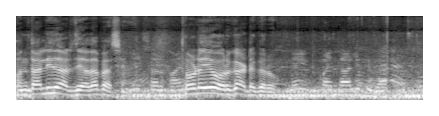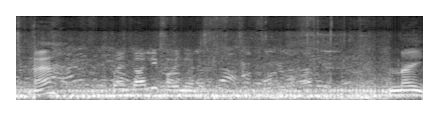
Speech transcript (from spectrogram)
पैंताली हज़ार ज़्यादा पैसे। थोड़े जो और घट करो। है? नहीं।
